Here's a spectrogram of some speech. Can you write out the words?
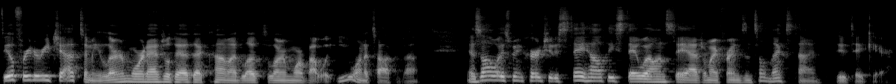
feel free to reach out to me. Learn more at agiledad.com. I'd love to learn more about what you want to talk about. As always, we encourage you to stay healthy, stay well, and stay agile, my friends. Until next time, do take care.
